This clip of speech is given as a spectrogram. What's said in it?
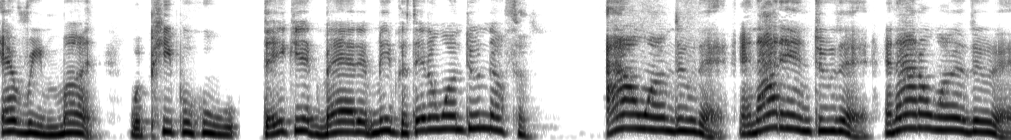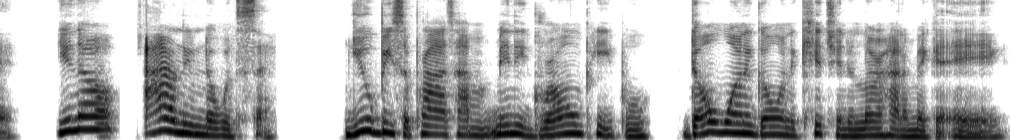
every month with people who they get mad at me because they don't want to do nothing. I don't want to do that. And I didn't do that. And I don't want to do that. You know, I don't even know what to say. You'll be surprised how many grown people don't want to go in the kitchen and learn how to make an egg.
